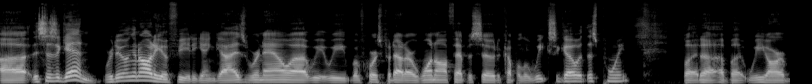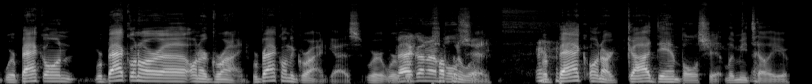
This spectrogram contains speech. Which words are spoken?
Uh, this is again, we're doing an audio feed again, guys. We're now uh, we we of course put out our one-off episode a couple of weeks ago at this point, but uh, but we are we're back on we're back on our uh, on our grind. We're back on the grind, guys. We're we're Back we're on our bullshit. We're back on our goddamn bullshit. Let me tell you.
